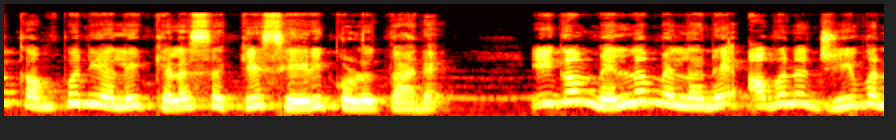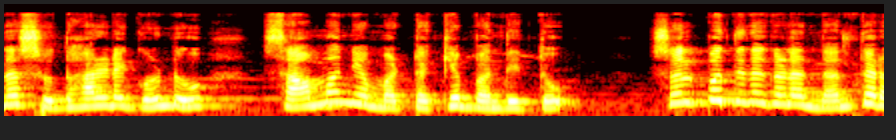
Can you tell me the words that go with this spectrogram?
ಕಂಪನಿಯಲ್ಲಿ ಕೆಲಸಕ್ಕೆ ಸೇರಿಕೊಳ್ಳುತ್ತಾನೆ. ಈಗ ಮೆಲ್ಲ ಮೆಲ್ಲನೆ ಅವನ ಜೀವನ ಸುಧಾರಣೆಗೊಂಡು ಸಾಮಾನ್ಯ ಮಟ್ಟಕ್ಕೆ ಬಂದಿತ್ತು. ಸ್ವಲ್ಪ ದಿನಗಳ ನಂತರ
